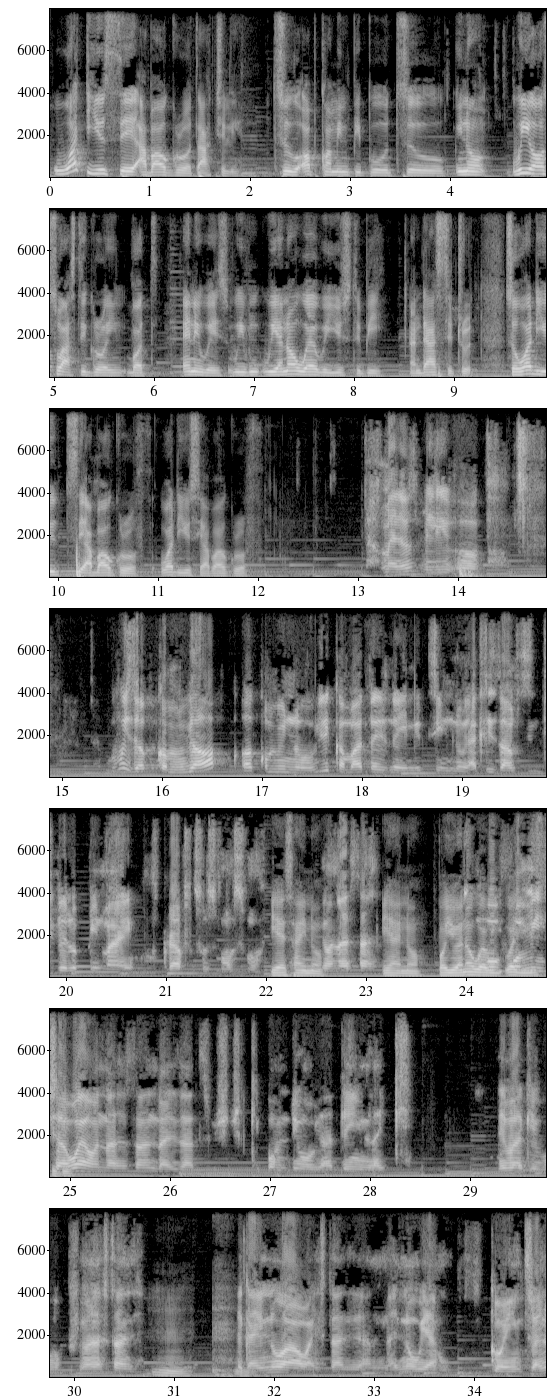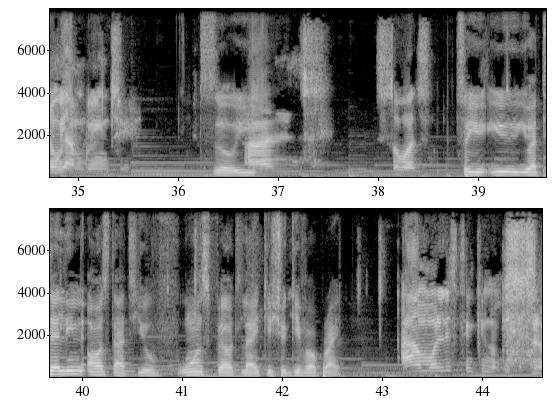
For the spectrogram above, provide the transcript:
what do you say about growth actually to upcoming people to you know we also are still growing but anyways we we are not where we used to be and that's the truth so what do you say about growth what do you say about growth I just believe uh, who is upcoming? We are up, upcoming. No, really, Kamata is not anything. No, at least I'm still developing my craft so small, small. yes i know You understand? yeah i know but you are not where, we, where for you me, used to be I understand that is that we should keep on doing what we are doing. Like, never give up. You understand? Hmm. Like, I know how I started and I know where I'm going to. I know where I'm going to. so you And so what? so you, you you are telling us that you've once felt like you should give up right I'm always thinking of this.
